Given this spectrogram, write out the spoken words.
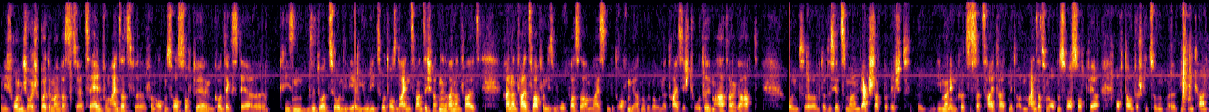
Und ich freue mich, euch heute mal was zu erzählen vom Einsatz äh, von Open Source Software im Kontext der äh, Krisensituation, die wir im Juli 2021 hatten in Rheinland-Pfalz. Rheinland-Pfalz war von diesem Hochwasser am meisten betroffen. Wir hatten noch über 130 Tote im Ahrtal gehabt. Und äh, das ist jetzt mal ein Werkstattbericht, äh, wie man in kürzester Zeit halt mit dem Einsatz von Open Source Software auch da Unterstützung äh, bieten kann.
